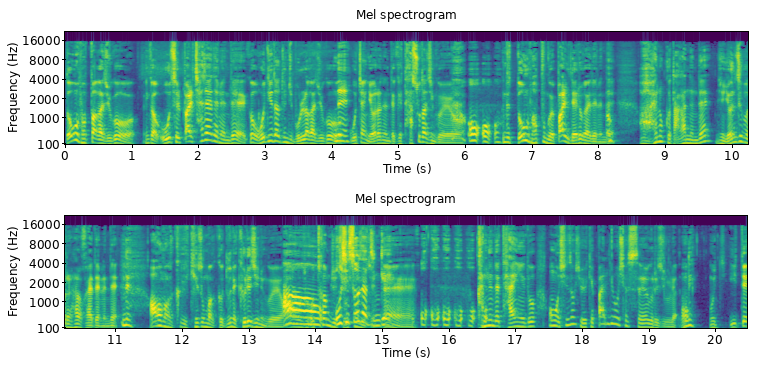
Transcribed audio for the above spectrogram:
너무 바빠가지고 그러니까 옷을 빨리 찾아야 되는데 그 어디다 둔지 몰라가지고 네. 옷장 열었는데 그게 다 쏟아진 거예요. 어, 어, 어. 근데 너무 바쁜 거예요. 빨리 내려가야 되는데 어. 아, 해놓고 나갔는데 이제 연습을 하러 가야 되는데 네. 아우 막 그게 계속 막 그 눈에 그려지는 거예요. 아, 어떡하면 좋지? 옷이 쏟아진 게. 네. 어, 어, 어, 어, 어, 갔는데 다행히도 어머 신성 씨 왜 이렇게 빨리 오셨어요? 그러지길래 어, 네. 뭐 이때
